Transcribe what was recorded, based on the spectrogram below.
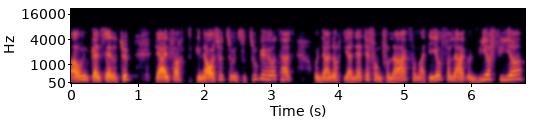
auch ein ganz netter Typ, der einfach genauso zu uns dazugehört hat und dann noch die Annette vom Verlag, vom Adeo Verlag und wir vier,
